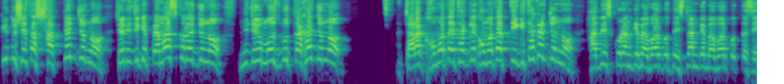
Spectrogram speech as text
কিন্তু সে তার স্বার্থের জন্য, সে নিজেকে ফেমাস করার জন্য, নিজেকে মজবুত রাখার জন্য যারা ক্ষমতায় থাকলে ক্ষমতার টিকে থাকার জন্য হাদিস কোরআনকে ব্যবহার করতে, ইসলামকে ব্যবহার করতেছে।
